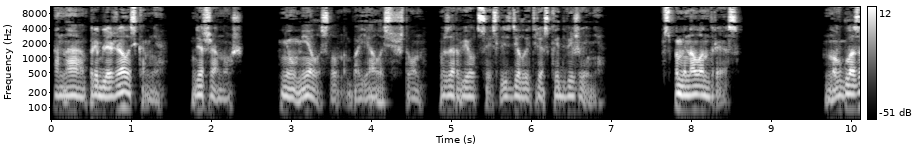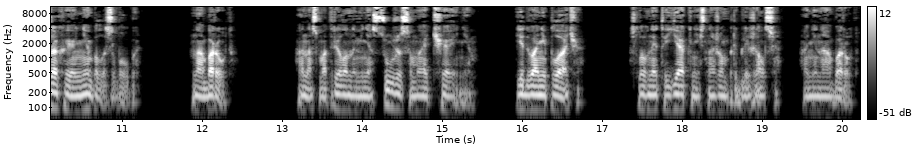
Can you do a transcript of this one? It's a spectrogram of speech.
Она приближалась ко мне, держа нож. Неумело, словно боялась, что он взорвется, если сделает резкое движение. Вспоминал Андреас. Но в глазах ее не было злобы. Наоборот. Она смотрела на меня с ужасом и отчаянием, едва не плача, словно это я к ней с ножом приближался, а не наоборот.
